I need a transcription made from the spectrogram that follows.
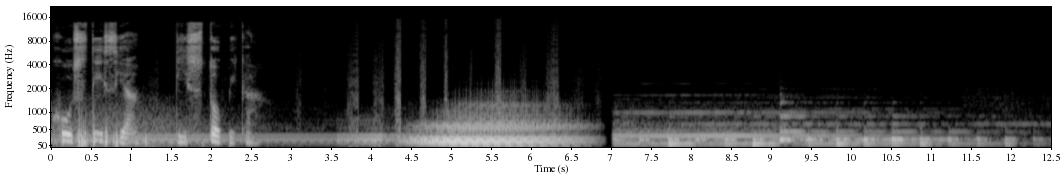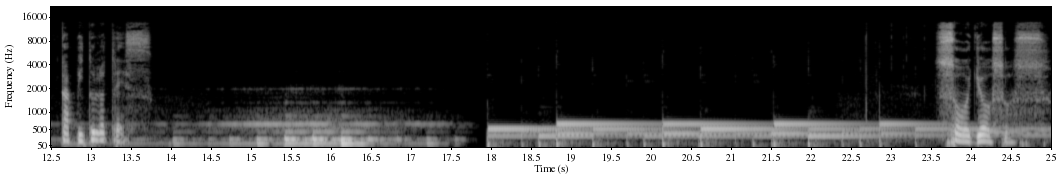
Justicia distópica. Capítulo 3 Sollozos.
